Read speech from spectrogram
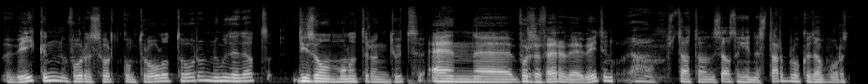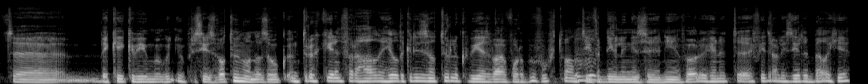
weken voor een soort controletoren, noemen ze dat, die zo'n monitoring doet. En uh, voor zover wij weten, ja, staat dan zelfs nog in de startblokken. Dat wordt uh, bekeken wie moet nu precies wat doen, want dat is ook een terugkerend verhaal in heel de crisis natuurlijk. Wie is waarvoor bevoegd, want die mhm. verdeling is uh, niet eenvoudig in het gefederaliseerde België.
